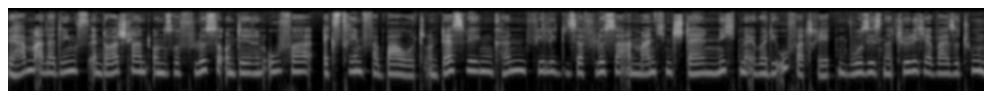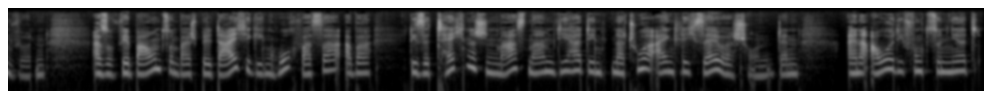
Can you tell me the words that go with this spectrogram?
Wir haben allerdings in Deutschland unsere Flüsse und deren Ufer extrem verbaut und deswegen können viele dieser Flüsse an manchen Stellen nicht mehr über die Ufer treten, wo sie es natürlicherweise tun würden. Also wir bauen zum Beispiel Deiche gegen Hochwasser, aber diese technischen Maßnahmen, die hat die Natur eigentlich selber schon. Denn eine Aue, die funktioniert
